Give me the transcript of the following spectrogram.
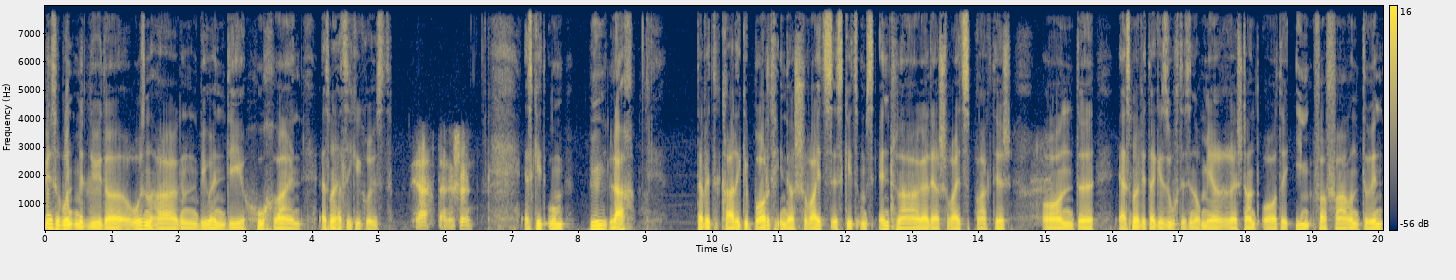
bin verbunden mit Lüder Rosenhagen, BUND Hochrhein. Erstmal herzlich gegrüßt. Ja, danke schön. Es geht um Bülach. Da wird gerade gebohrt in der Schweiz. Es geht ums Endlager der Schweiz praktisch. Und äh, erstmal wird da gesucht, es sind noch mehrere Standorte im Verfahren drin.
